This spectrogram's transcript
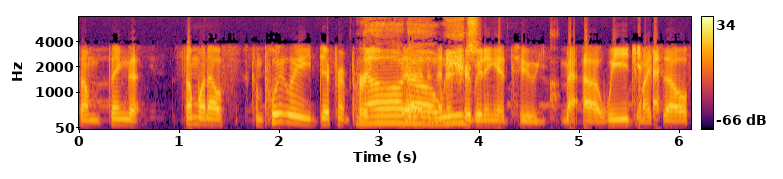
something that someone else, completely different person, No, said, no, and then Weege- attributing it to Ma- uh, Weege, myself,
